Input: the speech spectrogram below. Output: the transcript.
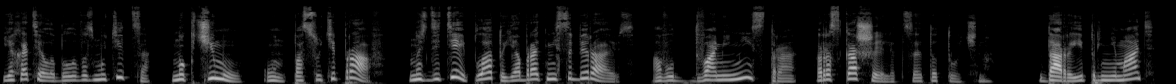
Я хотела было возмутиться, но к чему? Он, по сути, прав. Но с детей плату я брать не собираюсь. А вот два министра раскошелятся, это точно. Дары принимать?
